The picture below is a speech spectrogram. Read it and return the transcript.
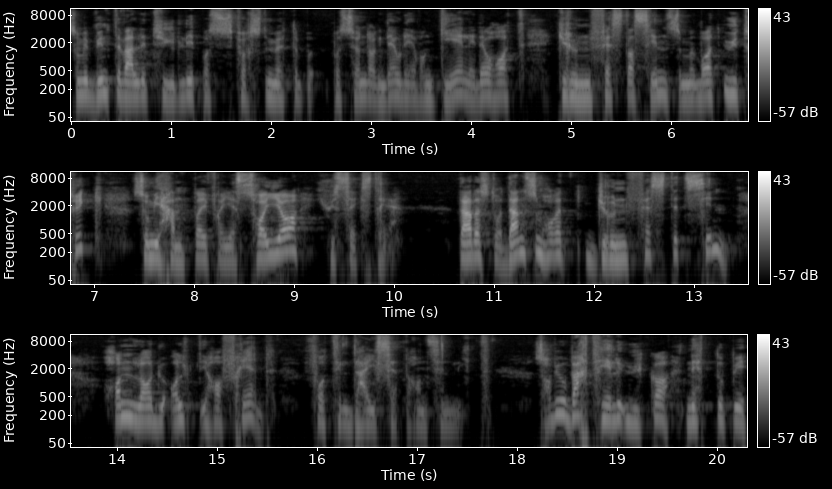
som vi begynte veldig tydelig på første møte på, på søndagen, det er jo det evangeliet. Det å ha et grunnfesta sinn, som var et uttrykk som vi henta fra Jesaja 26,3. Der det står Den som har et grunnfestet sinn, han lar du alltid ha fred, for til deg setter han sin lit. Så har vi jo vært hele uka nettopp i,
